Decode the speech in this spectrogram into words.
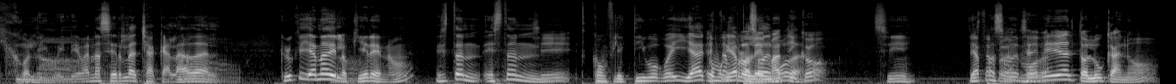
Híjole, No. güey, le van a hacer la chacalada. al- No. Creo que ya nadie lo quiere, ¿no? Es tan es tan Sí. conflictivo, güey, ya Es como tan que ya pasó de moda. problemático. Sí. Ya Es pasó de pro- Se moda. debería ir al Toluca, ¿no?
